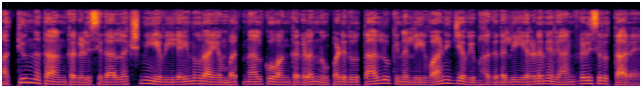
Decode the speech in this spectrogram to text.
ಅತ್ಯುನ್ನತ ಅಂಕ ಗಳಿಸಿದ ಲಕ್ಷ್ಮೀಯವಿ ಐನೂರ ಎಂಬತ್ನಾಲ್ಕು ಅಂಕಗಳನ್ನು ಪಡೆದು ತಾಲ್ಲೂಕಿನಲ್ಲಿ ವಾಣಿಜ್ಯ ವಿಭಾಗದಲ್ಲಿ ಎರಡನೇ ರ್ಯಾಂಕ್ ಗಳಿಸಿರುತ್ತಾರೆ.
